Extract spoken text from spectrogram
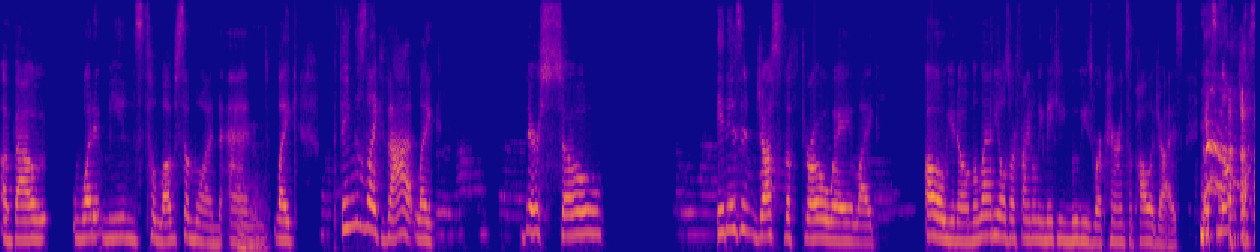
about what it means to love someone and Mm-hmm. like things like that like they're so it isn't just the throwaway like oh you know millennials are finally making movies where parents apologize. It's not just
